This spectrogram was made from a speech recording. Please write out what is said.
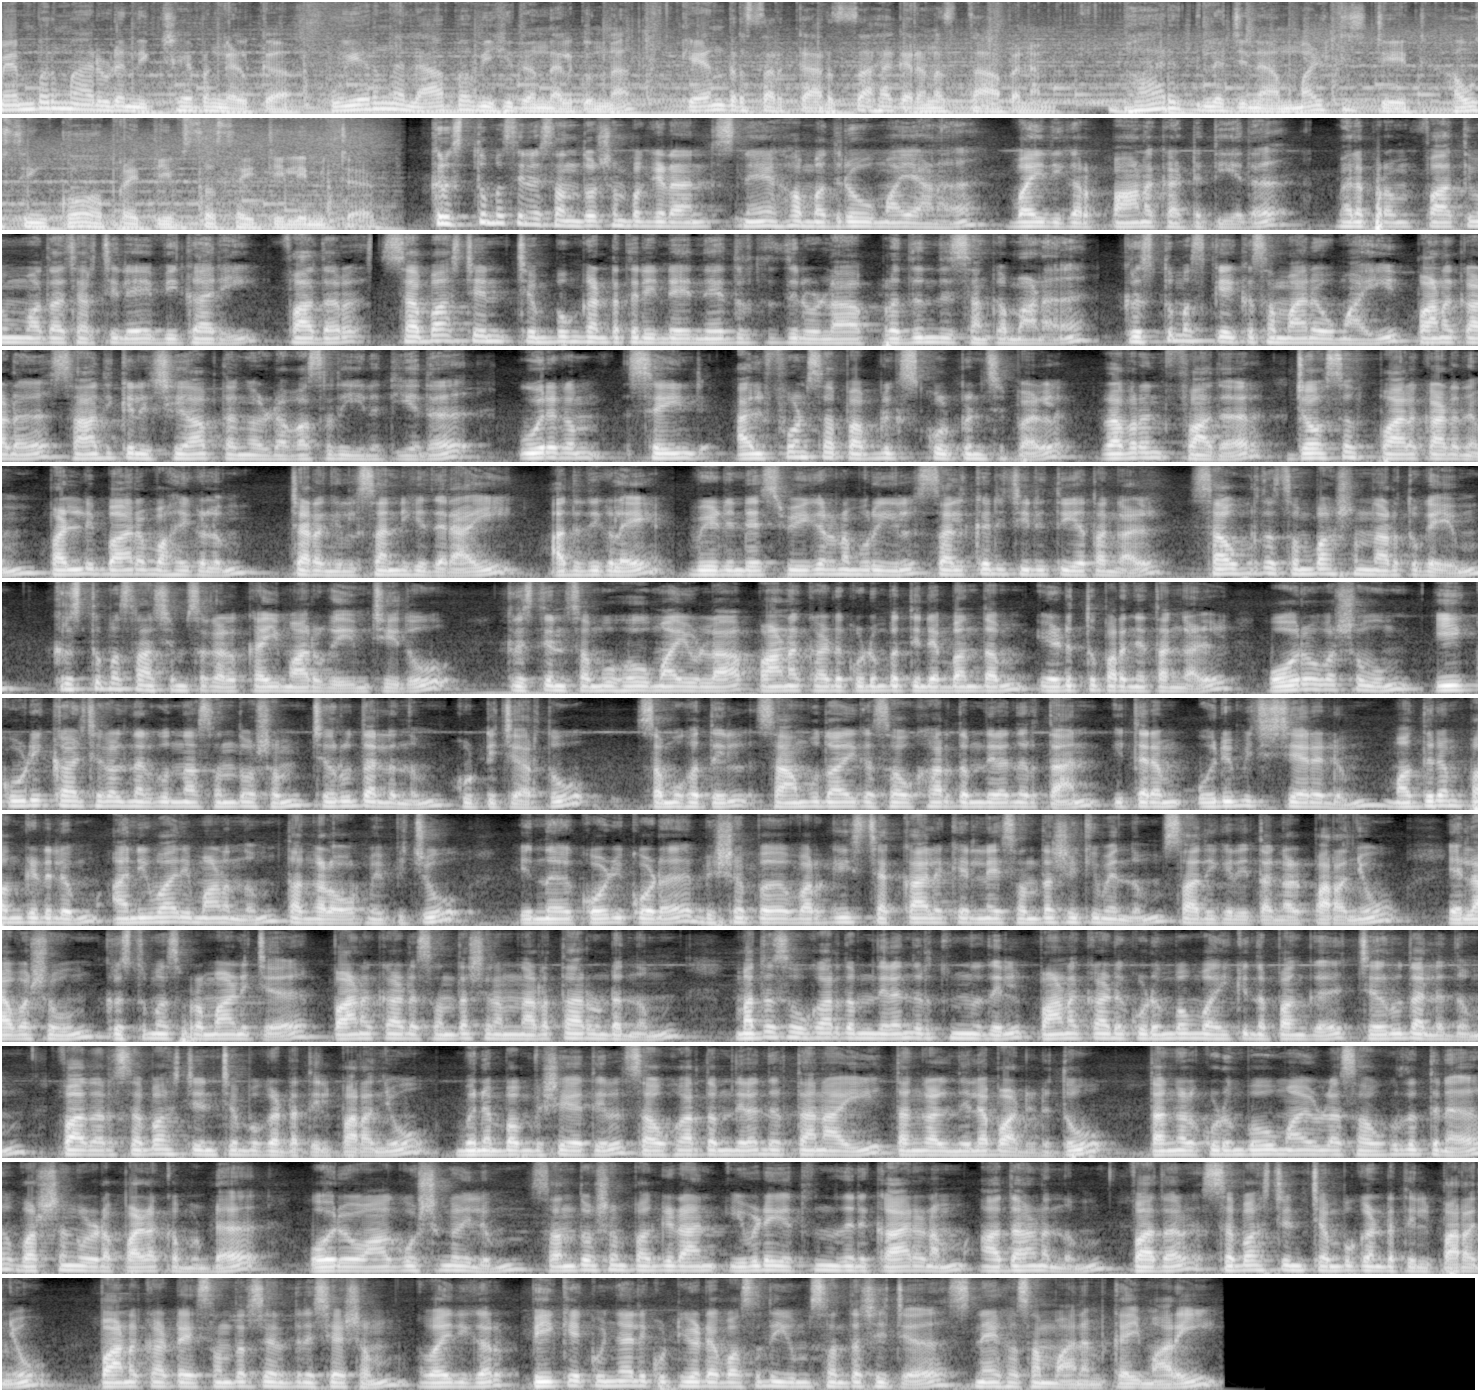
മെമ്പർമാരുടെ നിക്ഷേപങ്ങൾക്ക് ഉയർന്ന ലാഭവിഹിതം നൽകുന്ന കേന്ദ്ര സർക്കാർ സഹകരണ സ്ഥാപനം Bharat Lajna multi state housing cooperative society limited. ക്രിസ്തുമസിന് സന്തോഷം പങ്കിടാൻ സ്നേഹമധുരവുമായാണ് വൈദികർ പാണക്കാട്ടെത്തിയത്. മലപ്പുറം ഫാത്തിമ മാതാ ചർച്ചിലെ വികാരി ഫാദർ സെബാസ്റ്റ്യൻ ചെമ്പുംകണ്ടത്തലിന്റെ നേതൃത്വത്തിലുള്ള പ്രതിനിധി സംഘമാണ് ക്രിസ്തുമസ് കേക്ക് സമ്മാനവുമായി പാണക്കാട് സാദിക്കലി ഷിഹാബ് തങ്ങളുടെ വസതിയിലെത്തിയത്. Oorakam saint Alphonsa public school principal reverend father Joseph പാലക്കാടനും പള്ളി ഭാരവാഹികളും ചടങ്ങിൽ സന്നിഹിതരായി. അതിഥികളെ വീടിന്റെ സ്വീകരണ മുറിയിൽ സൽക്കരിച്ചിരുത്തിയ തങ്ങൾ സൗഹൃദ സംഭാഷണം നടത്തുകയും ക്രിസ്തുമസ് ആശംസകൾ കൈമാറുകയും ചെയ്തു. ക്രിസ്ത്യൻ സമൂഹവുമായുള്ള പാണക്കാട് കുടുംബത്തിന്റെ ബന്ധം എടുത്തു പറഞ്ഞ തങ്ങൾ ഓരോ വർഷവും ഈ കൂടിക്കാഴ്ചകൾ നൽകുന്ന സന്തോഷം ചെറുതല്ലെന്നും കൂട്ടിച്ചേർത്തു. സമൂഹത്തിൽ സാമുദായിക സൗഹാർദ്ദം നിലനിർത്താൻ ഇത്തരം ഒരുമിച്ച് ചേരലും മധുരം പങ്കിടലും അനിവാര്യമാണെന്നും തങ്ങൾ ഓർമ്മിപ്പിച്ചു. ഇന്ന് കോഴിക്കോട് ബിഷപ്പ് വർഗീസ് ചക്കാലക്കലിനെ സന്ദർശിക്കുമെന്നും സാധികരി തങ്ങൾ പറഞ്ഞു. എല്ലാ വർഷവും ക്രിസ്തുമസ് പ്രമാണിച്ച് പാണക്കാട് സന്ദർശനം നടത്താറുണ്ടെന്നും മതസൗഹാർദ്ദം നിലനിർത്തുന്നതിൽ പാണക്കാട് കുടുംബം വഹിക്കുന്ന പങ്ക് ചെറുതല്ലെന്നും ഫാദർ സെബാസ്റ്റ്യൻ ചെമ്പുകണ്ടത്തിൽ പറഞ്ഞു. മുനമ്പം വിഷയത്തിൽ സൗഹാർദ്ദം നിലനിർത്താനായി തങ്ങൾ നിലപാടെടുത്തു. തങ്ങൾ കുടുംബവുമായുള്ള സൗഹൃദത്തിന് വർഷങ്ങളുടെ പഴക്കമുണ്ട്. ഓരോ ആഘോഷങ്ങളിലും സന്തോഷം പങ്കിടാൻ ഇവിടെ എത്തുന്നതിന് കാരണം അതാണെന്നും ഫാദർ സെബാസ്റ്റ്യൻ ചെമ്പുകണ്ടത്തിൽ പറഞ്ഞു. പാണക്കാട്ടെ സന്ദർശനത്തിന് ശേഷം വൈദികർ പി കെ കുഞ്ഞാലിക്കുട്ടിയുടെ വസതിയും സന്ദർശിച്ച് സ്നേഹസമ്മാനം കൈമാറി.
